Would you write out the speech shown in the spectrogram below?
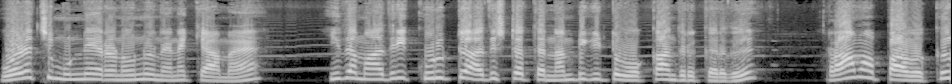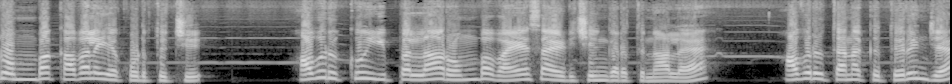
உழைச்சு முன்னேறணும்னு நினைக்காம இத மாதிரி குருட்டு அதிர்ஷ்டத்தை நம்பிக்கிட்டு உக்காந்துருக்கிறது ராமப்பாவுக்கு ரொம்ப கவலைய கொடுத்துச்சு. அவருக்கும் இப்பெல்லாம் ரொம்ப வயசாயிடுச்சுங்கிறதுனால அவரு தனக்கு தெரிஞ்ச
